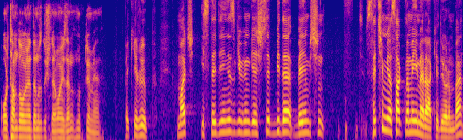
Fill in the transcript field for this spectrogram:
ortamda oynadığımızı düşünüyorum. O yüzden mutluyum yani. Peki Rüp, maç istediğiniz gibi geçti? Bir de benim için seçim yasaklamayı merak ediyorum ben.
